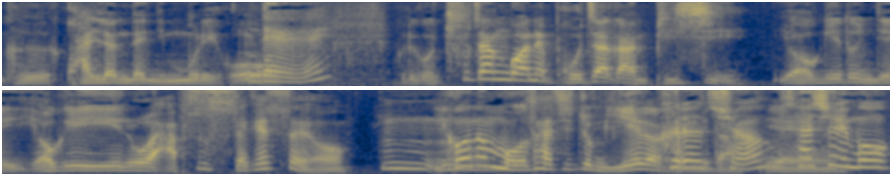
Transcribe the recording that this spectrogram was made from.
그 관련된 인물이고 네. 그리고 추 장관의 보좌관 B 씨 여기도 이제 여기로 압수수색했어요. 음, 음. 이거는 뭐 사실 좀 이해가 그렇죠. 갑니다. 예. 사실 뭐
